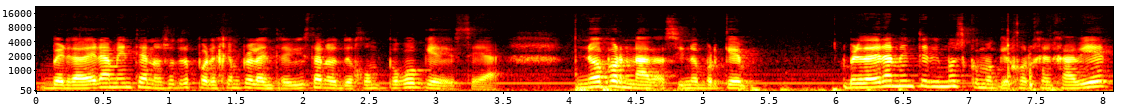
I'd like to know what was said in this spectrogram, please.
verdaderamente a nosotros, por ejemplo, la entrevista nos dejó un poco que desear. No por nada, sino porque verdaderamente vimos como que Jorge Javier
